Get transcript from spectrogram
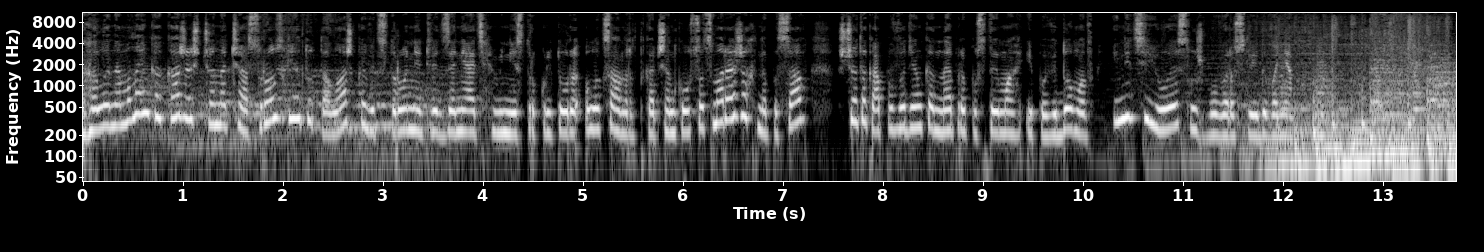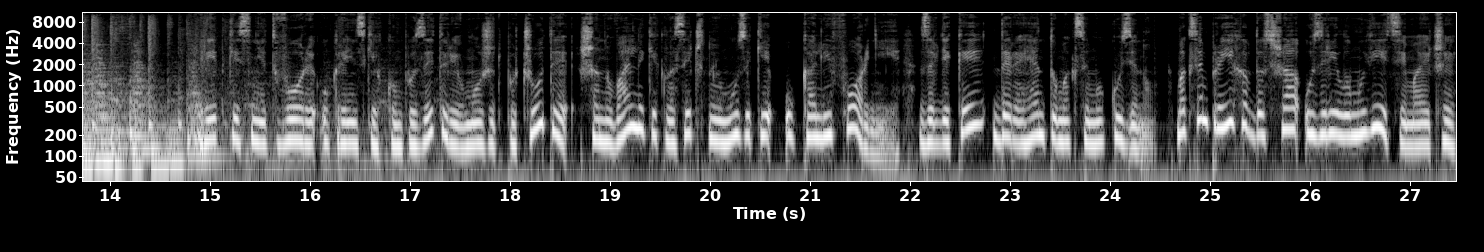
Галина Маленька каже, що на час розгляду Талашка відсторонять від занять. Міністр культури Олександр Ткаченко у соцмережах написав, що така поведінка неприпустима, і повідомив, ініціює службове розслідування. Рідкісні твори українських композиторів можуть почути шанувальники класичної музики у Каліфорнії завдяки диригенту Максиму Кузіну. Максим приїхав до США у зрілому віці, маючи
